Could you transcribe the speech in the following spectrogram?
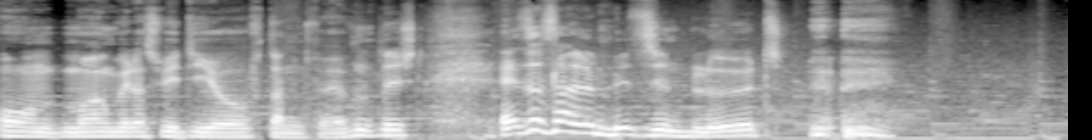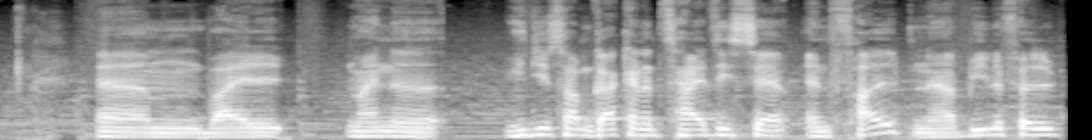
und morgen wird das Video dann veröffentlicht. Es ist halt ein bisschen blöd, ähm, weil meine Videos haben gar keine Zeit, sich zu entfalten. Ja, Bielefeld,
